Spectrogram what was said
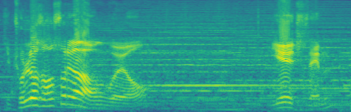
지금 졸려서 헛소리가 나오는 거예요. 이해해 주셈.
